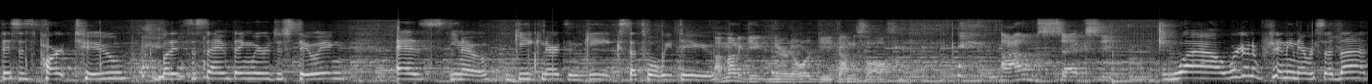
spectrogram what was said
this is part two, but it's the same thing we were just doing. As, you know, geek nerds and geeks, that's what we do. I'm not a geek nerd or geek. I'm just awesome. I'm sexy. Wow, we're gonna pretend he never said that.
